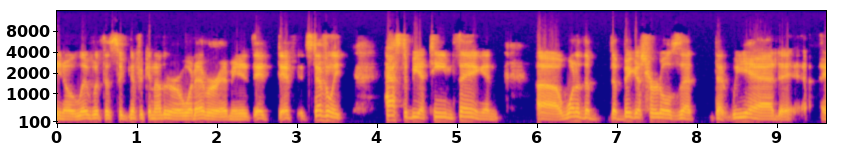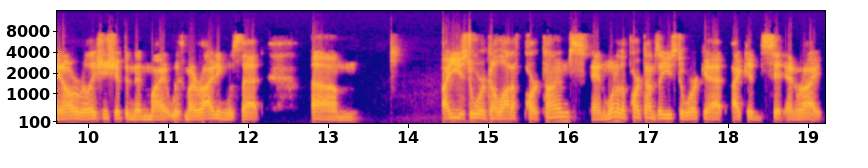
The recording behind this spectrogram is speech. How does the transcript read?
you know live with a significant other or whatever. I mean it, it, it it's definitely has to be a team thing. And uh one of the the biggest hurdles that that we had in our relationship and then my with my writing was that um I used to work a lot of part times, and one of the part times I used to work at, I could sit and write.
